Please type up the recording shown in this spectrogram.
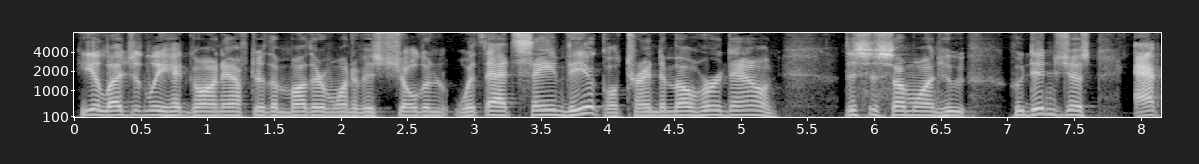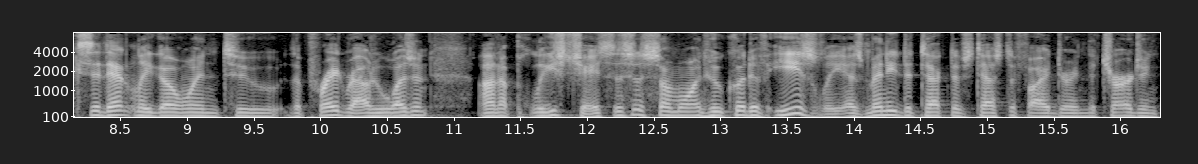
he allegedly had gone after the mother of one of his children with that same vehicle, trying to mow her down. This is someone who who didn't just accidentally go into the parade route, who wasn't on a police chase. This is someone who could have easily, as many detectives testified during the charging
